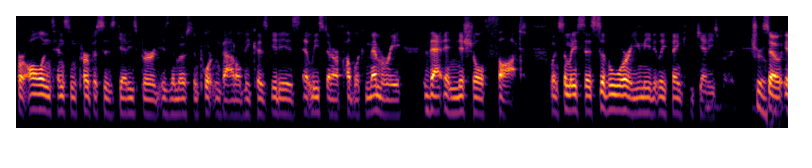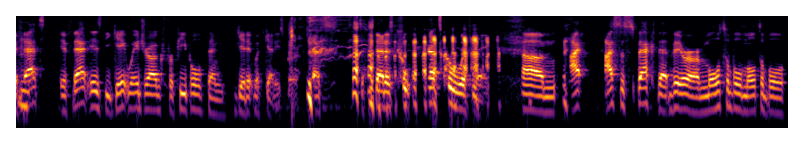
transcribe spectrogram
for all intents and purposes, Gettysburg is the most important battle because it is, at least in our public memory, that initial thought when somebody says Civil War, you immediately think Gettysburg. True. So if mm-hmm. that's if that is the gateway drug for people, then get it with Gettysburg. That's that is cool. That's cool with me. Um, I I suspect that there are multiple multiple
